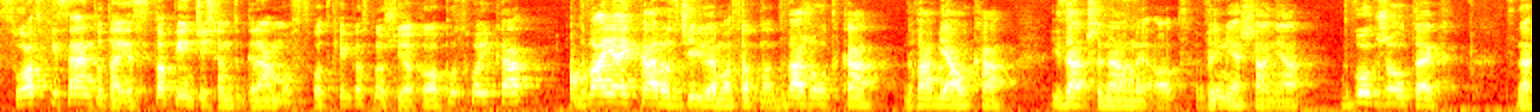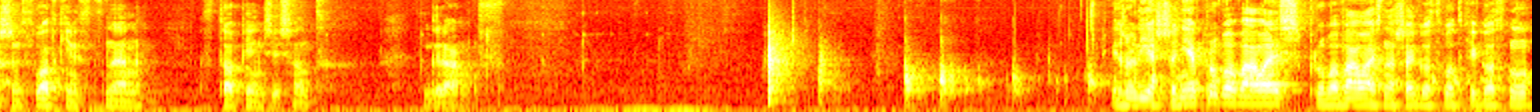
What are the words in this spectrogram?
słodki sen, tutaj jest 150 gramów słodkiego snu, czyli około pół słoika, Dwa jajka rozdzieliłem osobno, dwa żółtka, dwa białka i zaczynamy od wymieszania dwóch żółtek z naszym słodkim snem 150 gramów. Jeżeli jeszcze nie próbowałeś, próbowałaś naszego słodkiego snu,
